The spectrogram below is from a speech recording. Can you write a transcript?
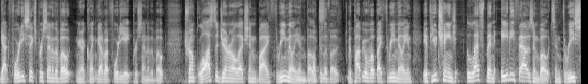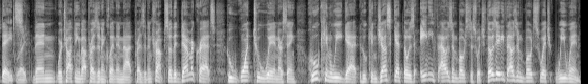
got 46% of the vote. You know, Clinton got about 48% of the vote. Trump lost the general election by 3 million votes. Popular vote. The popular vote by 3 million. If you change less than 80,000 votes in three states, Right. then we're talking about President Clinton and not President Trump. So the Democrats who want to win are saying, who can we get who can just get those 80,000 votes to switch? Those 80,000 votes switch, we win.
